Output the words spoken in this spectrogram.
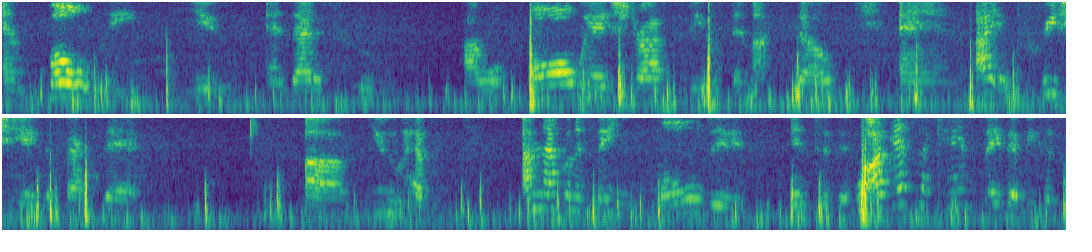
and boldly. And that is who I will always strive to be within myself. And I appreciate the fact that um, you have, I'm not going to say you molded into the, well, I guess I can say that because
